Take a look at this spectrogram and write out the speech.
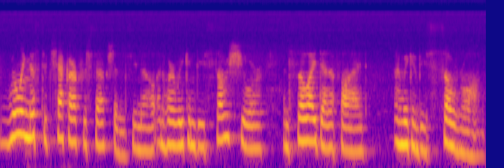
willingness to check our perceptions, you know, and where we can be so sure and so identified and we can be so wrong.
